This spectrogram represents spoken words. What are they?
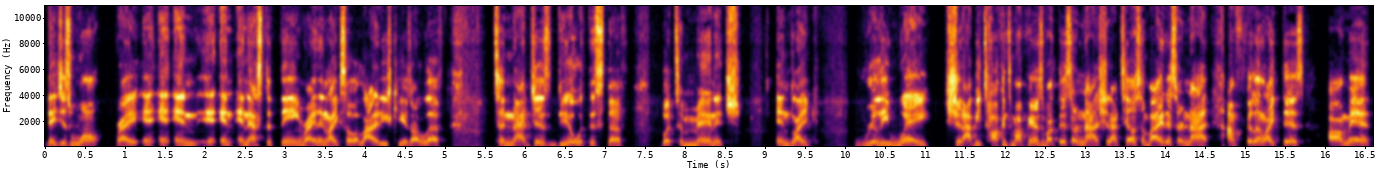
They just won't, right? And and and and, and that's the thing, right? And like so, a lot of these kids are left to not just deal with this stuff, but to manage and like really weigh should I be talking to my parents about this or not? Should I tell somebody this or not? I'm feeling like this. Oh man,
